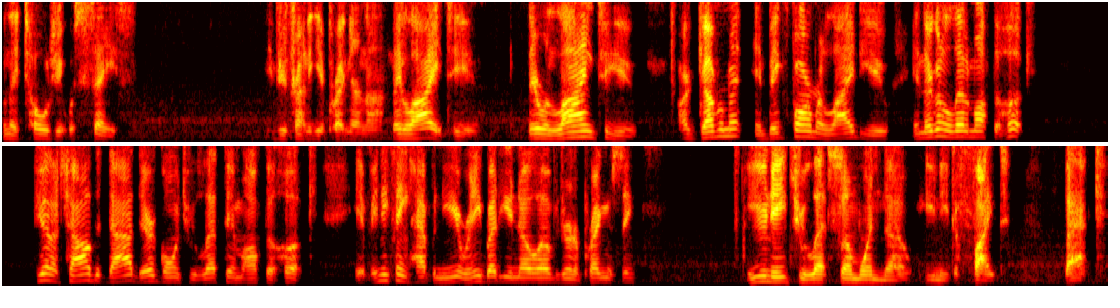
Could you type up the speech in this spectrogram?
when they told you it was safe if you're trying to get pregnant or not. They lied to you. They were lying to you. Our government and big pharma lied to you, and they're going to let them off the hook. If you had a child that died, they're going to let them off the hook. If anything happened to you or anybody you know of during a pregnancy, you need to let someone know. You need to fight back.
